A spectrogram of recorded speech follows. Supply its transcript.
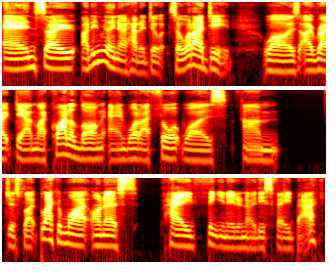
and so I didn't really know how to do it. So what I did was I wrote down like quite a long and what I thought was um, just like black and white, honest. Hey, think you need to know this feedback,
